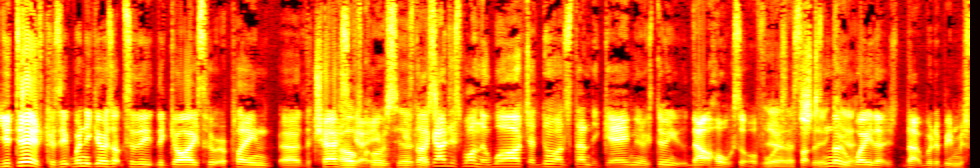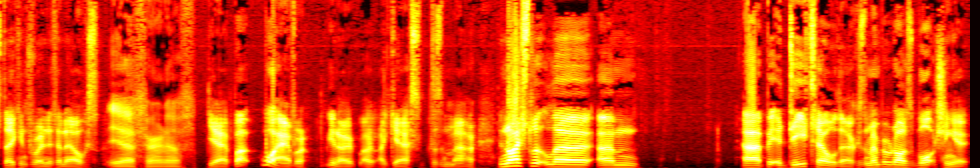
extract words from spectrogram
You did, because when he goes up to the, the guys who are playing uh, the chess Oh, game, course, yeah, he's like. "I just want to watch. I don't understand the game." You know, he's doing that whole sort of Yeah, voice. that it's like there's no yeah. way that that would have been mistaken for anything else. Yeah, fair enough. Yeah, but whatever. You know, I, I guess it doesn't matter. Nice little uh, um, uh, bit of detail there because I remember when I was watching it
